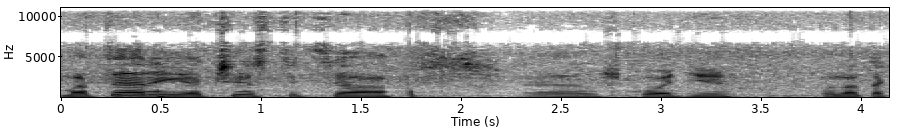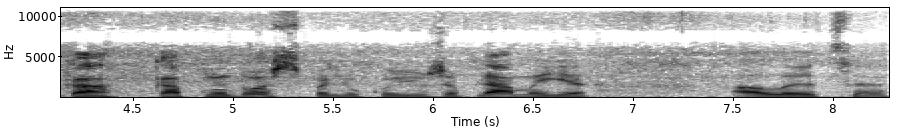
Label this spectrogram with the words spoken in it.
матерія чиститься е, в шкоді. Вона така, капне дощ з пилюкою, вже плями є, але це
